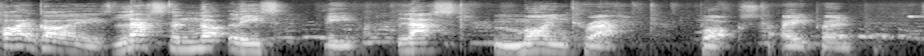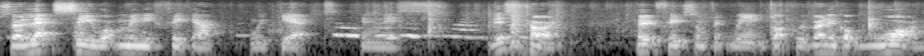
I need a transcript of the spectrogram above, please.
Alright, guys. Last and not least, the last Minecraft box to open. So let's see what minifigure we get in this this time. Hopefully it's something we ain't got. We've only got one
